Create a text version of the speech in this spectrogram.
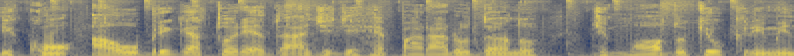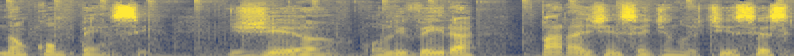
e com a obrigatoriedade de reparar o dano, de modo que o crime não compense. Jean Oliveira, para a Agência de Notícias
